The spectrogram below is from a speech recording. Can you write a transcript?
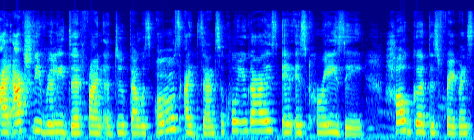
I actually really did find a dupe that was almost identical, you guys. It is crazy how good this fragrance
